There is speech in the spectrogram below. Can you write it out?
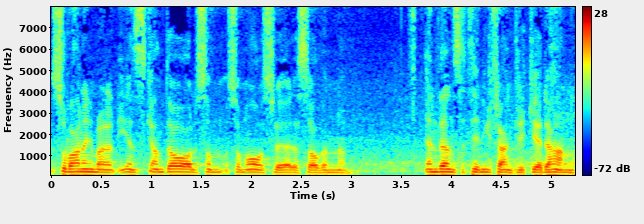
så var han inblandad i en skandal som, som avslöjades av en, en vänstertidning i Frankrike där han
